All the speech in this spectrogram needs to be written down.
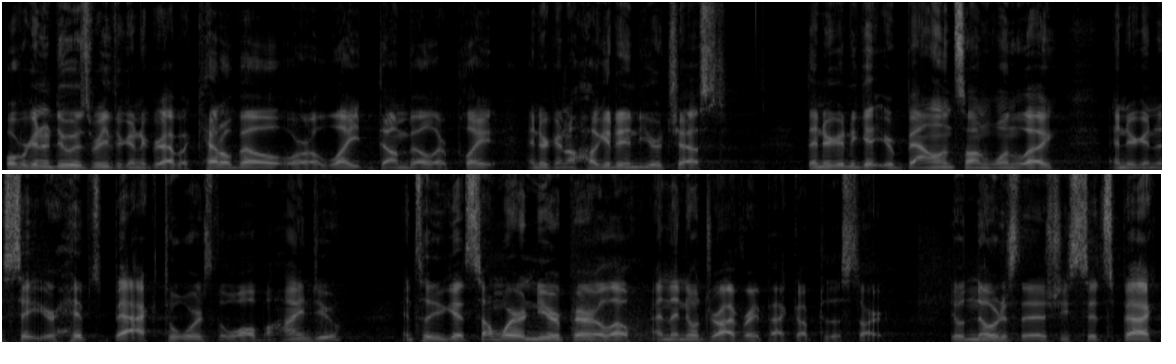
What we're gonna do is we're either gonna grab a kettlebell or a light dumbbell or plate and you're gonna hug it into your chest. Then you're gonna get your balance on one leg and you're gonna sit your hips back towards the wall behind you until you get somewhere near parallel and then you'll drive right back up to the start. You'll notice that as she sits back,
